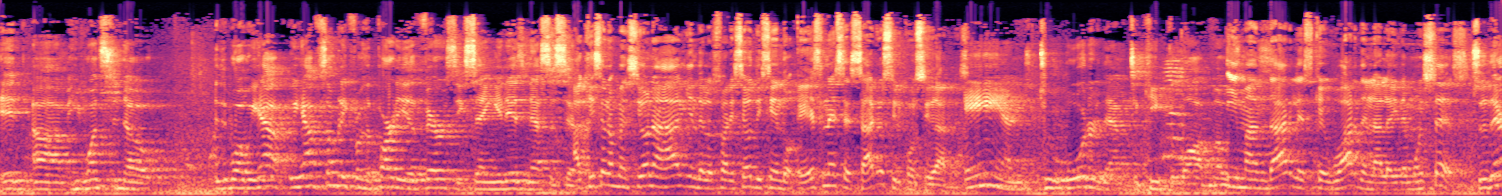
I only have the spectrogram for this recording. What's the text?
It. Um, he wants to know. Well, we have we have somebody from the party of the Pharisees saying it is necessary, Aquí se nos menciona a alguien de los fariseos diciendo, es necesario circuncidarles and to order them to keep the law of y Moses. mandarles que guarden la ley de Moisés. So there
